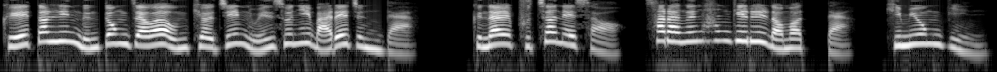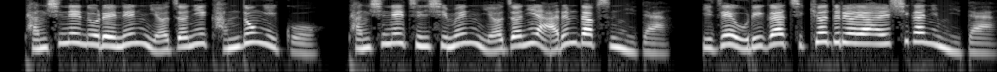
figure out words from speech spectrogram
그의 떨린 눈동자와 움켜쥔 왼손이 말해준다. 그날 부천에서 사랑은 한계를 넘었다. 김용빈, 당신의 노래는 여전히 감동이고 당신의 진심은 여전히 아름답습니다. 이제 우리가 지켜드려야 할 시간입니다.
